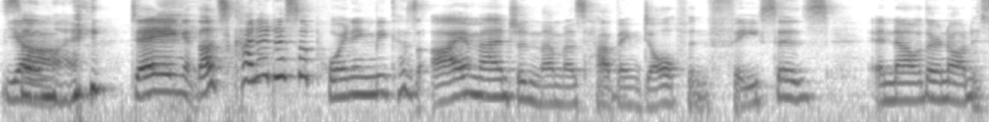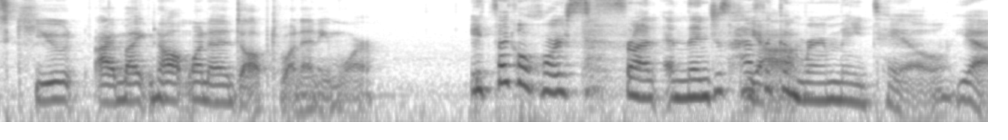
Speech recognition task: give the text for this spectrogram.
Yeah. So Dang, that's kind of disappointing because I imagine them as having dolphin faces, and now they're not as cute. I might not want to adopt one anymore. It's like a horse front and then just has like a mermaid tail. Yeah.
